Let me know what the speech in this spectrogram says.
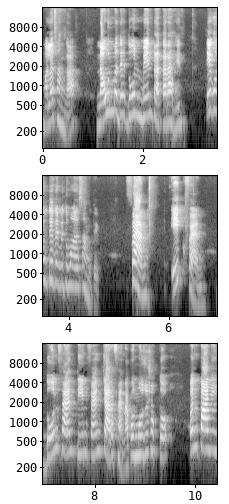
मला सांगा नाऊन मध्ये दोन मेन प्रकार आहेत. ते कोणते ते मी तुम्हाला सांगते. फॅन एक फॅन दोन फॅन तीन फॅन चार फॅन आपण मोजू शकतो. पण पाणी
